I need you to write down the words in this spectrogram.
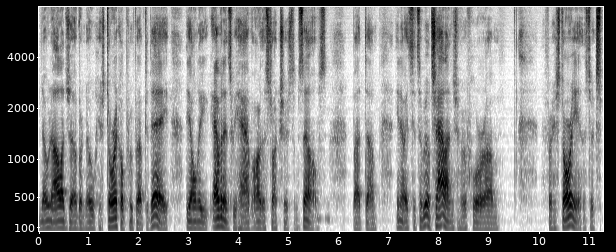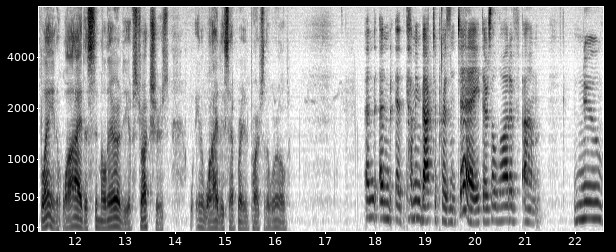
no knowledge of or no historical proof of today. The only evidence we have are the structures themselves. But um, you know, it's it's a real challenge for for, um, for historians to explain why the similarity of structures in widely separated parts of the world. And, and, coming back to present day, there's a lot of um, new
